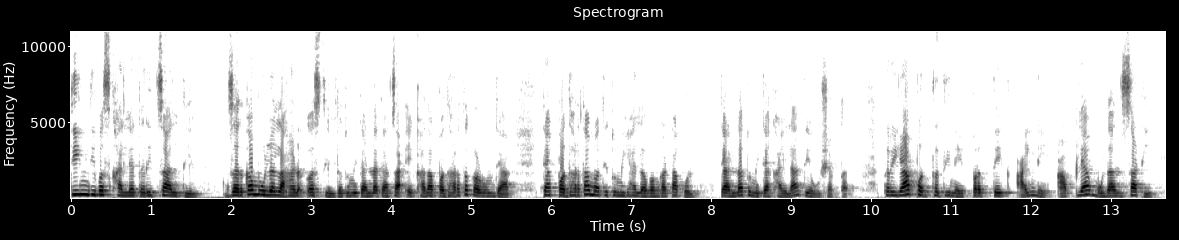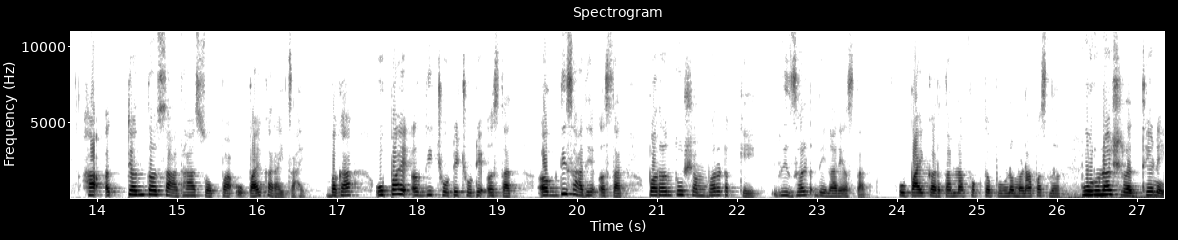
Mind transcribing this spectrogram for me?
तीन दिवस खाल्ल्या तरी चालतील. जर का मुलं लहान असतील तर तुम्ही त्यांना त्याचा एखादा पदार्थ काढून द्या. त्या पदार्थामध्ये तुम्ही ह्या लवंगा टाकून त्यांना तुम्ही त्या खायला देऊ शकतात. तर या पद्धतीने प्रत्येक आईने आपल्या मुलांसाठी हा अत्यंत साधा सोपा उपाय करायचा आहे. बघा उपाय अगदी छोटे छोटे असतात अगदी साधे असतात परंतु शंभर टक्के रिझल्ट देणारे असतात. उपाय करताना फक्त पूर्ण मनापासून पूर्ण श्रद्धेने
